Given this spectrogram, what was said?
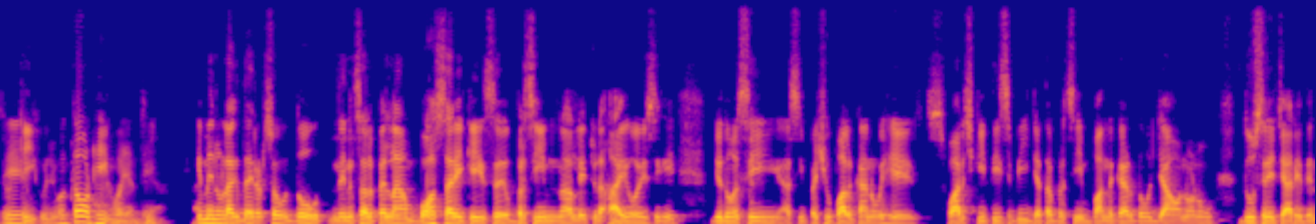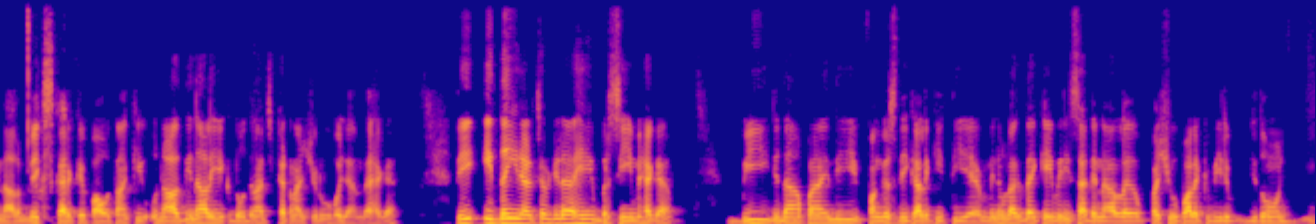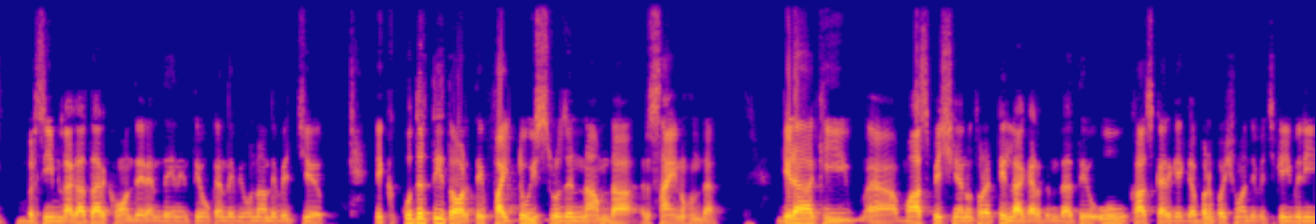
ਤੇ ਉਹ ਤਾਂ ਠੀਕ ਹੋ ਜਾਂਦੇ। ਆ ਕਿ ਮੈਨੂੰ ਲੱਗਦਾ ਡਾਕਟਰ ਸਾਹਿਬ ਦੋ ਤਿੰਨ ਸਾਲ ਪਹਿਲਾਂ ਬਹੁਤ ਸਾਰੇ ਕੇਸ ਬਰਸੀਮ ਨਾਲ ਰਿਲੇਟਡ। ਆਏ ਹੋਏ ਸੀਗੇ। ਜਦੋਂ ਅਸੀਂ ਅਸੀਂ ਪਸ਼ੂ ਪਾਲਕਾਂ ਨੂੰ ਇਹ ਸਿਫਾਰਿਸ਼ ਕੀਤੀ ਸੀ ਵੀ ਜਾਂ ਤਾਂ ਬਰਸੀਮ ਬੰਦ ਕਰ ਦਿਓ ਜਾਂ ਉਹਨਾਂ ਨੂੰ ਦੂਸਰੇ ਚਾਰੇ ਦੇ ਨਾਲ ਮਿਕਸ ਕਰਕੇ ਪਾਓ ਤਾਂ ਕਿ ਉਹ ਨਾਲ ਦੀ ਨਾਲ ਹੀ ਇੱਕ ਦੋ ਦਿਨਾਂ 'ਚ ਘਟਣਾ ਸ਼ੁਰੂ ਹੋ ਜਾਂਦਾ ਹੈਗਾ। ਤੇ ਇਦਾਂ ਹੀ ਡਾਕਟਰ ਸਾਹਿਬ ਜਿਹੜਾ ਇਹ ਬਰਸੀਮ ਹੈਗਾ ਵੀ ਜਿੱਦਾਂ ਆਪਾਂ ਇਹਦੀ ਫੰਗਸ ਦੀ ਗੱਲ ਕੀਤੀ ਹੈ ਮੈਨੂੰ ਲੱਗਦਾ ਕਈ ਵਾਰੀ ਸਾਡੇ ਨਾਲ ਪਸ਼ੂ ਪਾਲਕ ਵੀਰ ਜਦੋਂ ਬਰਸੀਮ ਲਗਾਤਾਰ ਖਵਾਉਂਦੇ ਰਹਿੰਦੇ ਨੇ ਤੇ ਉਹ ਕਹਿੰਦੇ ਵੀ ਉਹਨਾਂ ਦੇ ਵਿੱਚ ਇੱਕ ਕੁਦਰਤੀ ਤੌਰ ਤੇ ਫਾਈਟੋਇਸਟ੍ਰੋਜਨ ਨਾਮ ਦਾ ਰਸਾਇਣ ਹੁੰਦਾ ਜਿਹੜਾ ਕਿ ਮਾਸਪੇਸ਼ੀਆਂ ਨੂੰ ਥੋੜਾ ਢਿੱਲਾ ਕਰ ਦਿੰਦਾ ਤੇ ਉਹ ਖਾਸ ਕਰਕੇ ਗੱਭਣ ਪਸ਼ੂਆਂ ਦੇ ਵਿੱਚ ਕਈ ਵਾਰੀ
